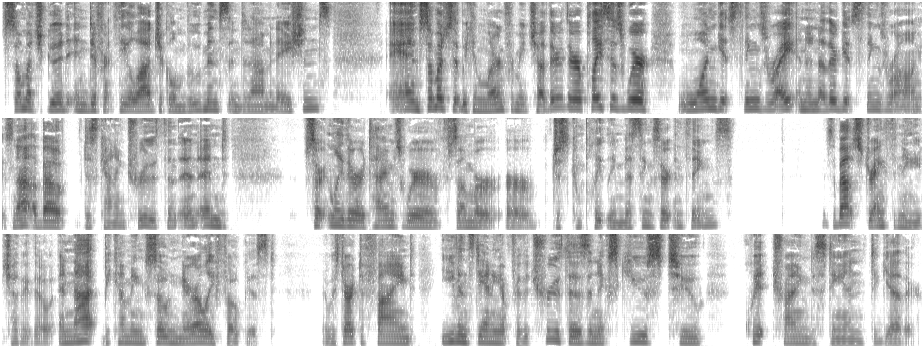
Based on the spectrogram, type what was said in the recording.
so much good in different theological movements and denominations and so much that we can learn from each other. There are places where one gets things right and another gets things wrong. It's not about discounting truth. And, and, and certainly there are times where some are, are just completely missing certain things. It's about strengthening each other, though, and not becoming so narrowly focused that we start to find even standing up for the truth as an excuse to quit trying to stand together.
